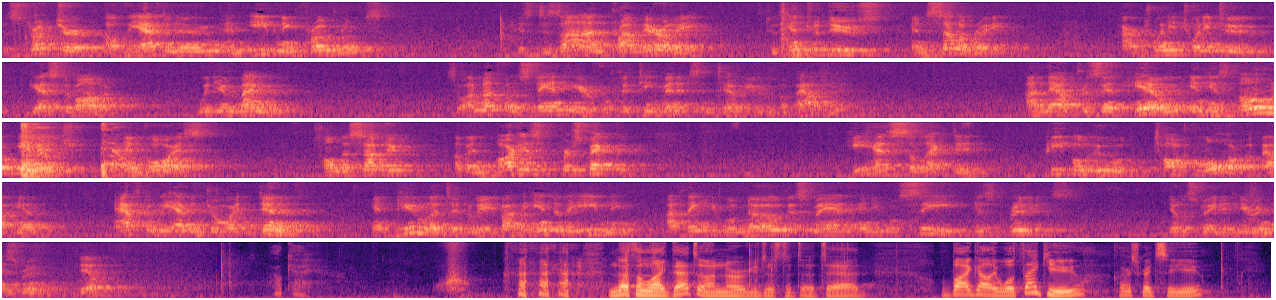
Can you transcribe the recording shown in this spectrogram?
The structure of the afternoon and evening programs is designed primarily to introduce and celebrate our 2022 guest of honor, William Mangum. So I'm not going to stand here for 15 minutes and tell you about him. I now present him in his own image and voice on the subject of an artist's perspective. He has selected people who will talk more about him after we have enjoyed dinner. And cumulatively, by the end of the evening, I think you will know this man and you will see his brilliance illustrated here in this room. Bill? Okay. Nothing like that to unnerve you just a, a tad. By golly, well, thank you. Clarence, great to see you.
